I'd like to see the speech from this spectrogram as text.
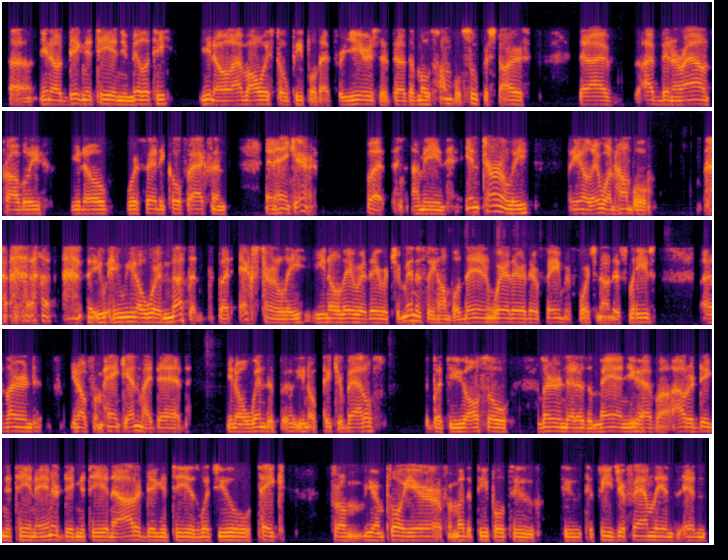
uh, you know, dignity and humility. You know, I've always told people that for years that the, the most humble superstars that I've I've been around probably, you know, were Sandy Koufax and and Hank Aaron. But I mean, internally, you know, they weren't humble. you know, worth nothing. But externally, you know, they were they were tremendously humble. They didn't wear their their fame and fortune on their sleeves. I learned, you know, from Hank and my dad, you know, when to you know pick your battles. But you also learn that as a man, you have outer dignity and an inner dignity, and the outer dignity is what you take from your employer or from other people to to to feed your family and and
